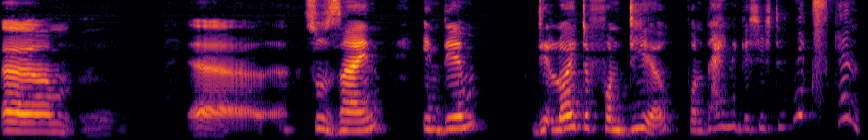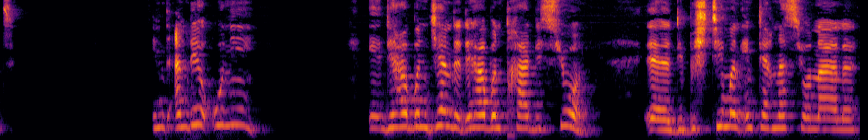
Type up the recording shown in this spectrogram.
ähm, äh, zu sein, in dem die Leute von dir, von deiner Geschichte nichts kennt. In, an der Uni. Äh, die haben Gender, die haben Tradition. Äh, die bestimmen internationale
